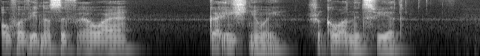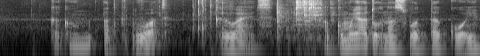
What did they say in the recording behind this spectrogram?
Алфавитно-цифровая. Коричневый шоколадный цвет. Как он... От... Вот. Открывается. Аккумулятор у нас вот такой.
